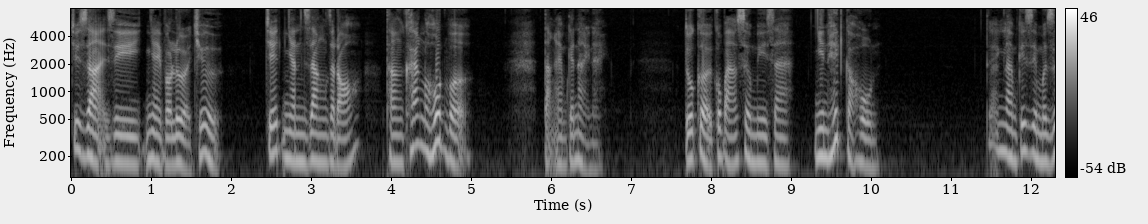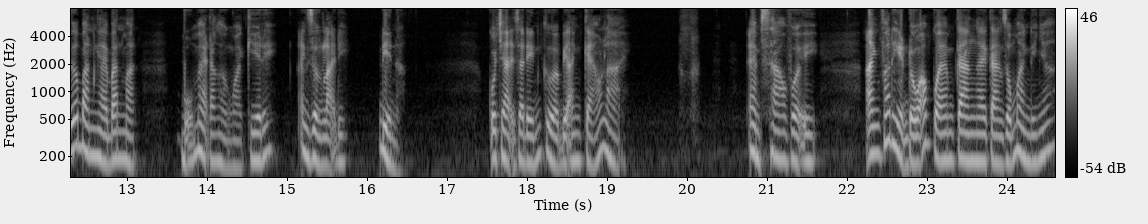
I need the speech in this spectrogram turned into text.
Chứ dại gì nhảy vào lửa chứ. Chết nhăn răng ra đó. Thằng khác nó hốt vợ. Tặng em cái này này. Tú cởi cốc áo sơ mi ra, Nhìn hết cả hồn. Thế anh làm cái gì mà giữa ban ngày ban mặt? Bố mẹ đang ở ngoài kia đấy. Anh dừng lại đi. Điền à? Cô chạy ra đến cửa bị anh kéo lại. Em sao vậy? Anh phát hiện đầu óc của em càng ngày càng giống anh đi nhá.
